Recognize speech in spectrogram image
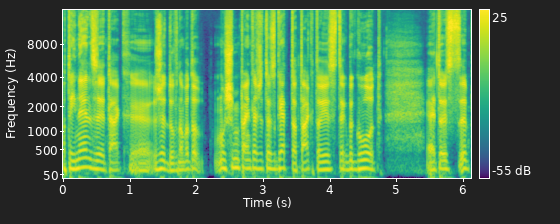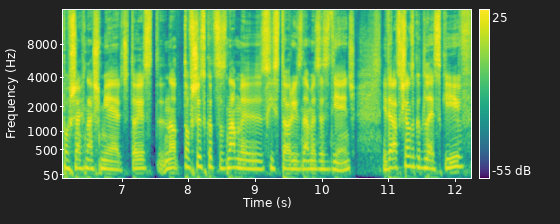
o tej nędzy, tak, e, Żydów, no bo to musimy pamiętać, że to jest getto, tak, to jest jakby głód, e, to jest e, powszechna śmierć, to jest, no, to wszystko, co znamy z historii, znamy ze zdjęć. I teraz ksiądz Godlewski w,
